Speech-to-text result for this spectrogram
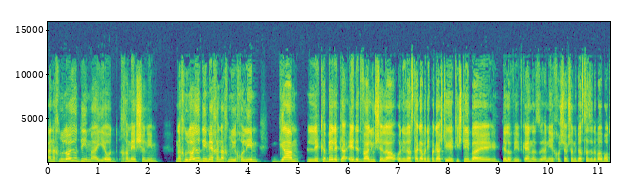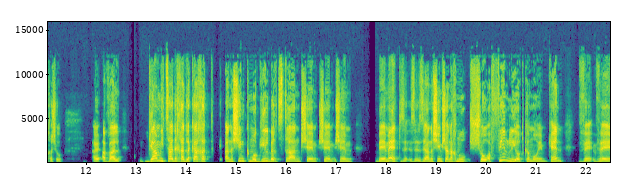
אנחנו לא יודעים מה יהיה עוד חמש שנים. אנחנו לא יודעים איך אנחנו יכולים גם לקבל את ה-added value של האוניברסיטה. אגב, אני פגשתי את אשתי בתל אביב, כן? אז אני חושב שאוניברסיטה זה דבר מאוד חשוב. אבל גם מצד אחד לקחת אנשים כמו גילברט סטרנג, שהם, שהם, שהם באמת, זה, זה, זה אנשים שאנחנו שואפים להיות כמוהם, כן? ו... ו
